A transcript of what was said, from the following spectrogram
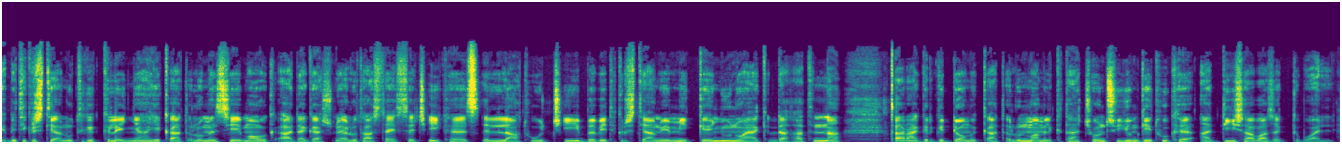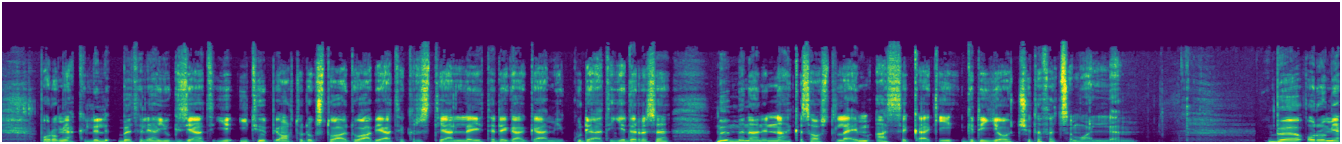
የቤተ ክርስቲያኑ ትክክለኛ የቃጠሎ መንስኤ ማወቅ አዳጋች ነው ያሉት አስተያየት ሰጪ ከጽላቱ ውጪ በቤተ ክርስቲያኑ የሚገኙ ንዋየ ቅድሳትና ጣራ ግድግዳው መቃጠሉን ማመልከታቸውን ስዩም ጌቱ ከአዲስ አበባ ዘግቧል። በኦሮሚያ ክልል በተለያዩ ጊዜያት የኢትዮጵያ ኦርቶዶክስ ተዋሕዶ አብያተ ክርስቲያን ላይ ተደጋጋሚ ጉዳት እየደረሰ ምዕመናንና ቀሳውስት ላይም አሰቃቂ ግድያዎች ተፈጽሟል። በኦሮሚያ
